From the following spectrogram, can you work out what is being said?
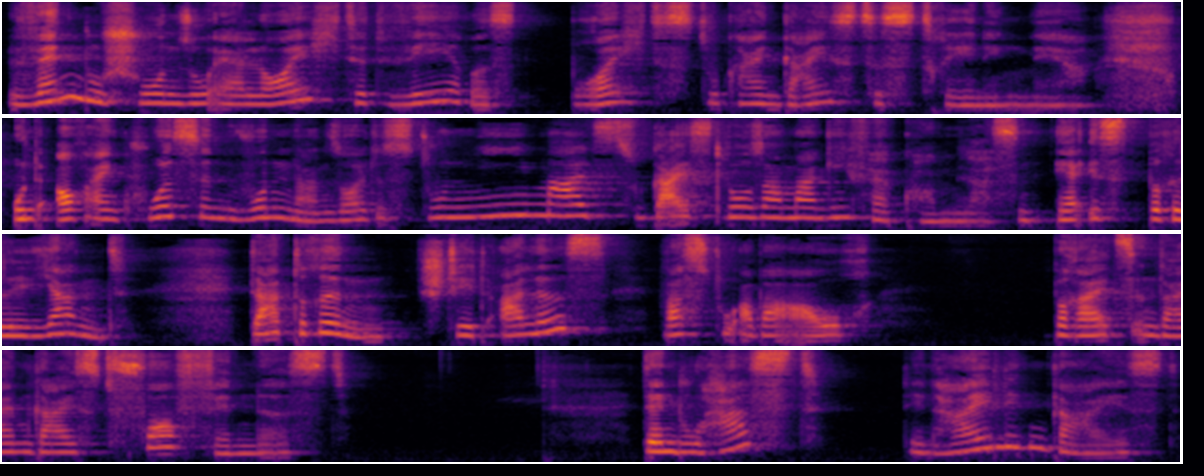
Wenn du schon so erleuchtet wärest, bräuchtest du kein Geistestraining mehr. Und auch ein Kurs in Wundern solltest du niemals zu geistloser Magie verkommen lassen. Er ist brillant. Da drin steht alles, was du aber auch bereits in deinem Geist vorfindest. Denn du hast den Heiligen Geist,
